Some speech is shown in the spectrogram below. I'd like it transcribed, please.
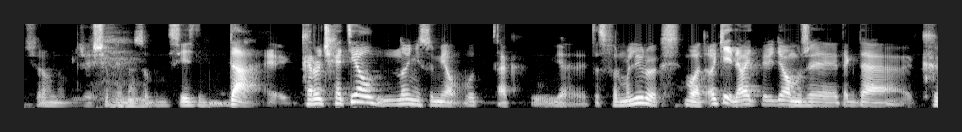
Все равно в ближайшее время особо не съездим. Да, э, короче, хотел, но не сумел. Вот так я это сформулирую. Вот, окей, давайте перейдем уже тогда к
